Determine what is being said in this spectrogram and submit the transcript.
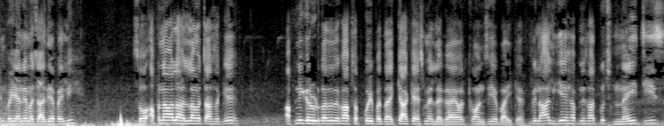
इन भैया ने मचा दिया पहली। सो so, अपना वाला हल्ला मचा सके। अपनी गरुड़ का तो देखो आप सबको ही पता है क्या क्या इसमें लगा है और कौन सी ये बाइक है। फ़िलहाल ये है अपने साथ कुछ नई चीज़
